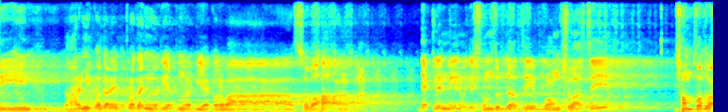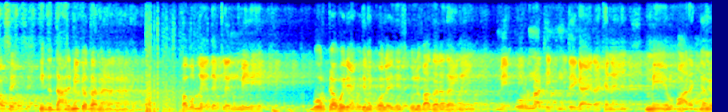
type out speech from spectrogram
দিন, ধার্মিকতার প্রাধান্য দিয়ে তোমরা বিয়া করবা। সুবহানাল্লাহ। দেখলেন মেয়ের মধ্যে সৌন্দর্য আছে, বংশ আছে, সম্পদও আছে, কিন্তু ধার্মিকতা নাই। খবর লেগে দেখলেন মেয়ে বোরকা ভরে একদিনে কলেজ স্কুলে বাজারে যায় নাই। মেয়ে ওড়না ঠিক মতো গায়ে রাখে নাই। মেয়ে আরেকজনে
